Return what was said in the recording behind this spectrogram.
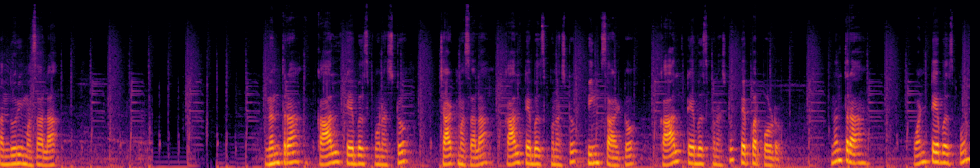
ತಂದೂರಿ ಮಸಾಲ. ನಂತರ ಕಾಲು ಟೇಬಲ್ ಸ್ಪೂನಷ್ಟು ಚಾಟ್ ಮಸಾಲ, ಕಾಲು ಟೇಬಲ್ ಸ್ಪೂನಷ್ಟು ಪಿಂಕ್ ಸಾಲ್ಟು ಕಾಲು ಟೇಬಲ್ ಸ್ಪೂನಷ್ಟು ಪೆಪ್ಪರ್ ಪೌಡ್ರು ನಂತರ ಒನ್ ಟೇಬಲ್ ಸ್ಪೂನ್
